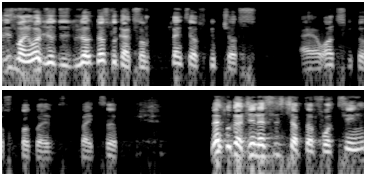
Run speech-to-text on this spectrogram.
this morning, what you just look at some plenty of scriptures. I want scriptures to talk by, by itself. Let's look at Genesis chapter 14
